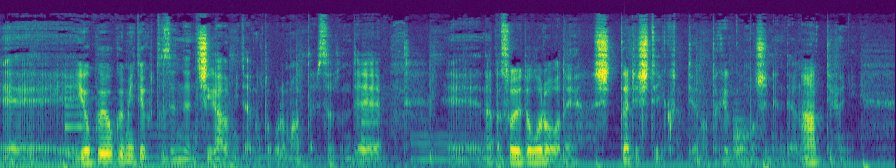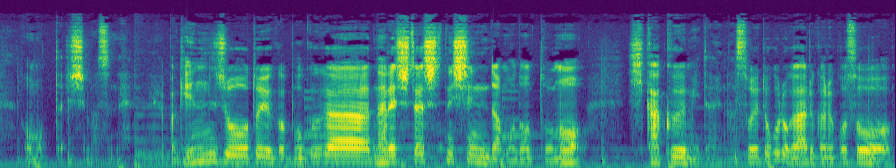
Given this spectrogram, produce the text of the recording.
えー、よくよく見ていくと全然違うみたいなところもあったりするんで、えー、なんかそういうところをね知ったりしていくっていうのって結構面白いんだよなっていうふうに思思ったりしますね。やっぱ現状というか僕が慣れ親しんだものとの比較みたいなそういうところがあるからこそ、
